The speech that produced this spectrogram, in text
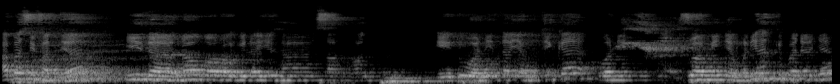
Apa sifatnya? Idza nawara ilaiha sarratu. Itu wanita yang jika suaminya melihat kepadanya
